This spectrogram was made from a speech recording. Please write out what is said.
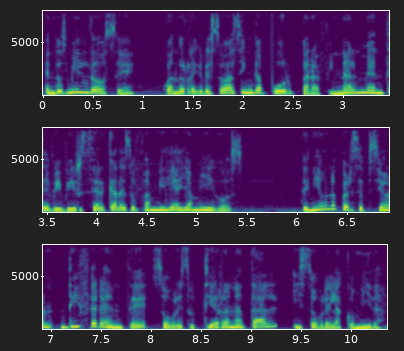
En 2012, cuando regresó a Singapur para finalmente vivir cerca de su familia y amigos, tenía una percepción diferente sobre su tierra natal y sobre la comida.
